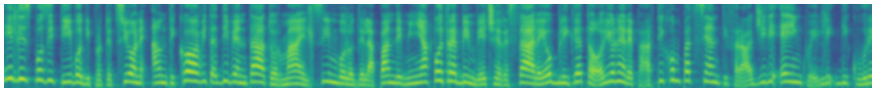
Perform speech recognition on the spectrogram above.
Il dispositivo di protezione anti-Covid, diventato ormai il simbolo della pandemia, potrebbe invece restare obbligatorio nei reparti con pazienti fragili e in quelli di cure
